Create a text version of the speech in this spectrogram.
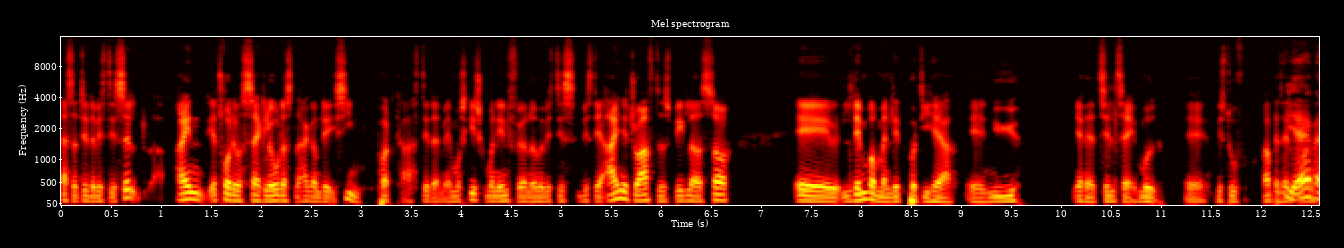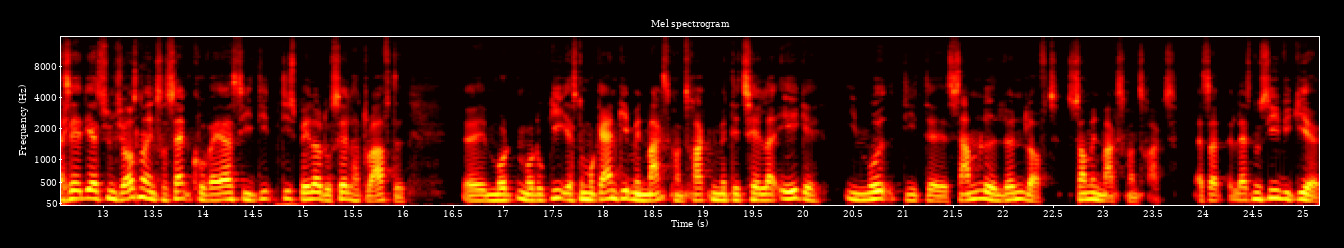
Altså det der, hvis det er selv egen, jeg tror det var Zach Lowe, der snakker om det i sin podcast, det der med, måske skulle man indføre noget, men hvis det, hvis det er egne draftede spillere, så øh, lemper man lidt på de her øh, nye jeg ved, tiltag mod, øh, hvis du var betalt Ja, altså jeg, jeg synes jo også noget interessant kunne være at sige, de, de spillere, du selv har draftet, øh, må, må du give, altså du må gerne give dem en makskontrakt, men det tæller ikke imod dit øh, samlede lønloft som en makskontrakt. Altså lad os nu sige, at vi giver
